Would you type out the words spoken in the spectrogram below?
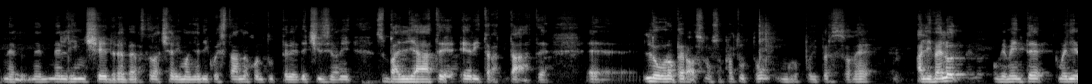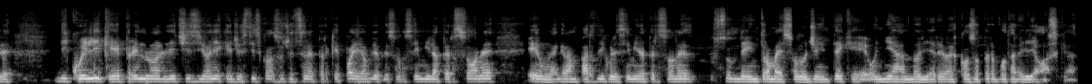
nel, nel, nell'incedere verso la cerimonia di quest'anno con tutte le decisioni sbagliate e ritrattate. Eh, loro però sono soprattutto un gruppo di persone a livello ovviamente, come dire, di quelli che prendono le decisioni e che gestiscono l'associazione, perché poi è ovvio che sono 6.000 persone e una gran parte di quelle 6.000 persone sono dentro, ma è solo gente che ogni anno gli arriva il coso per votare gli Oscar.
